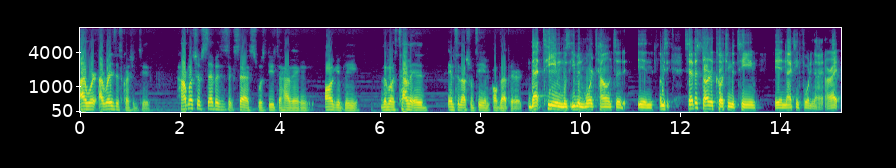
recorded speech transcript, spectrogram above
I wa- I raised this question to you. How much of Sebes' success was due to having arguably the most talented international team of that period? that team was even more talented in let me see Sebes started coaching the team in 1949 all right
